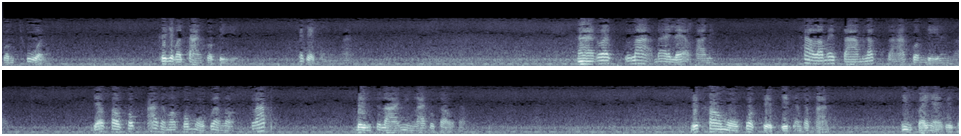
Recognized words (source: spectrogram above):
ความชั่วคือจะมาสร้างความดีไม่ใช่ของมากหากว่าละได้แล้วค่ะนี่ถ้าเราไม่ตามรักษาความดีนั้นไว้เดี๋ยวเขาคบค้าสมาคมหมู่เพื่อนก็กลับเบ่งสลายยิ่งร้ายกว่าเก่าครับหรือเข้าหมู่พวกเสพติดอันธพาลยิ่งไปใหญ่ไปโต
